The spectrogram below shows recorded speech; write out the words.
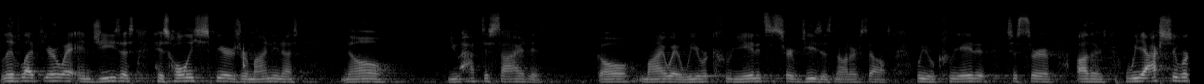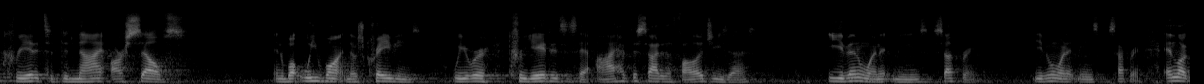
Live life your way. And Jesus, His Holy Spirit is reminding us no, you have decided go my way. We were created to serve Jesus, not ourselves. We were created to serve others. We actually were created to deny ourselves and what we want and those cravings. We were created to say, I have decided to follow Jesus, even when it means suffering. Even when it means suffering. And look,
